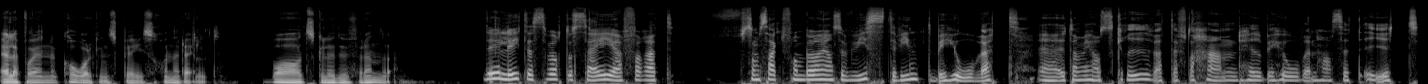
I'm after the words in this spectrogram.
eller på en coworking space generellt. Vad skulle du förändra? Det är lite svårt att säga för att som sagt från början så visste vi inte behovet eh, utan vi har skrivit efterhand hur behoven har sett ut.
